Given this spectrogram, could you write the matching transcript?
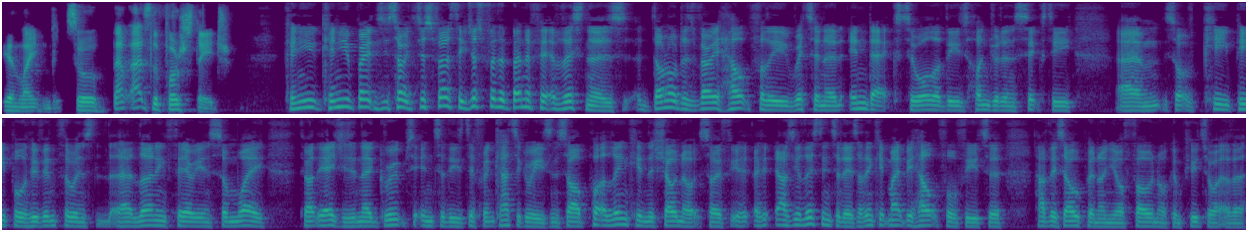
the Enlightenment. So that, that's the first stage. Can you can you so just firstly, just for the benefit of listeners, Donald has very helpfully written an index to all of these 160 um, sort of key people who've influenced uh, learning theory in some way throughout the ages, and they're grouped into these different categories. And so I'll put a link in the show notes. So if you, as you're listening to this, I think it might be helpful for you to have this open on your phone or computer or whatever,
